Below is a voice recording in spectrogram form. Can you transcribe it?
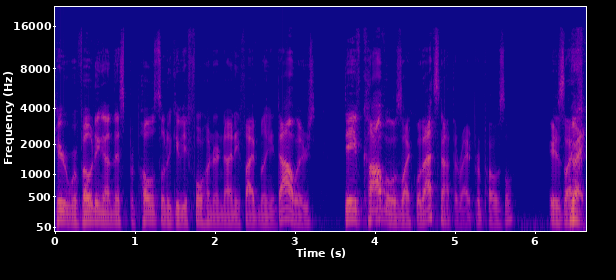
here we're voting on this proposal to give you four hundred ninety-five million dollars, Dave Kaval was like, well, that's not the right proposal. He was like, Right.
